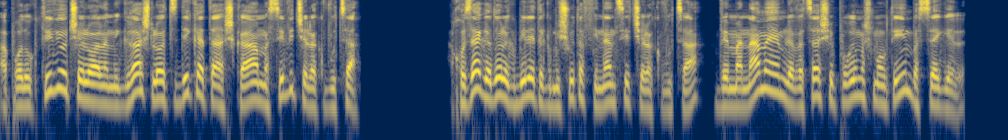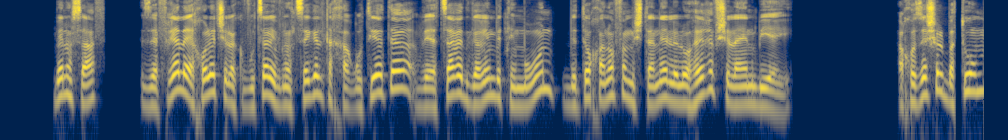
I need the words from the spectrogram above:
הפרודוקטיביות שלו על המגרש לא הצדיקה את ההשקעה המסיבית של הקבוצה. החוזה הגדול הגביל את הגמישות הפיננסית של הקבוצה, ומנע מהם לבצע שיפורים משמעותיים בסגל. בנוסף, זה הפריע ליכולת של הקבוצה לבנות סגל תחרותי יותר, ויצר אתגרים בתמרון בתוך הנוף המשתנה ללא הרף של ה-NBA. החוזה של בתום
